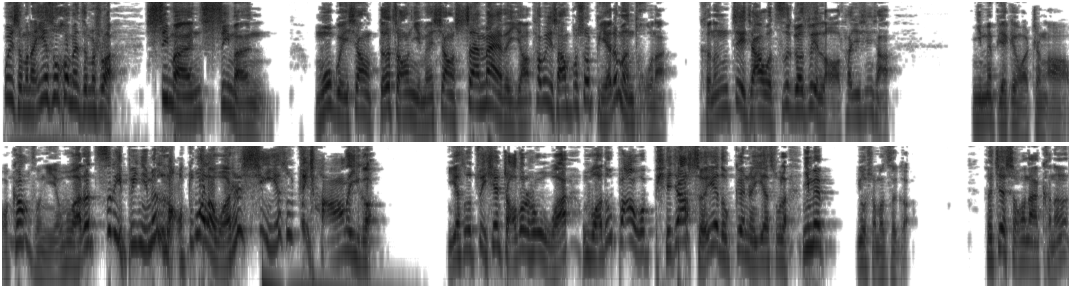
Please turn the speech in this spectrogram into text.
为什么呢？耶稣后面怎么说？西门，西门，魔鬼像得着你们像山脉的一样。他为啥不说别的门徒呢？可能这家伙资格最老，他就心想：你们别跟我争啊！我告诉你，我的资历比你们老多了，我是信耶稣最长的一个。耶稣最先找到的时候，我我都把我撇家舍业都跟着耶稣了。你们有什么资格？所以这时候呢，可能。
